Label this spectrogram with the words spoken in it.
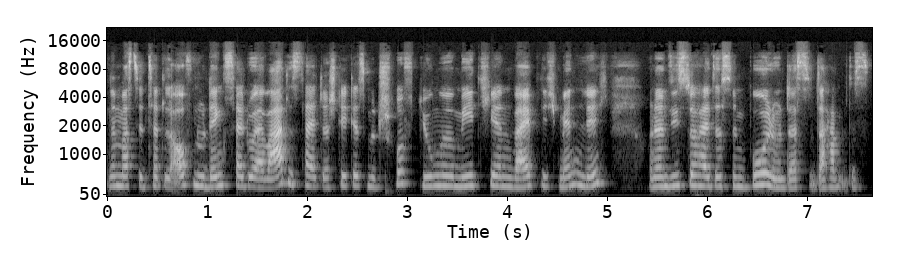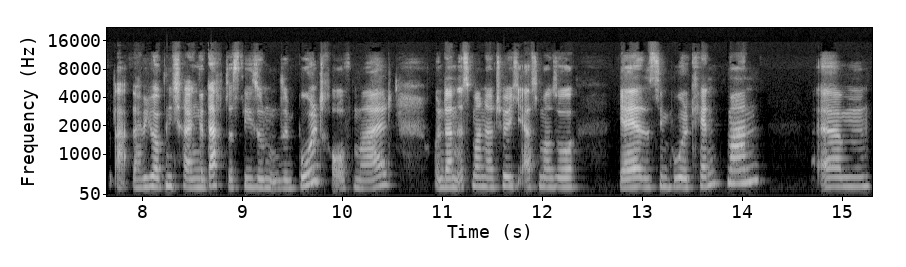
ne, machst den Zettel auf und du denkst halt, du erwartest halt, da steht jetzt mit Schrift Junge, Mädchen, weiblich, männlich und dann siehst du halt das Symbol und das, da habe hab ich überhaupt nicht dran gedacht, dass die so ein Symbol drauf malt und dann ist man natürlich erstmal so, ja, ja, das Symbol kennt man, ähm,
